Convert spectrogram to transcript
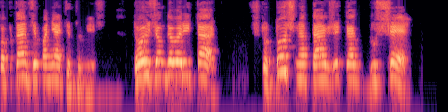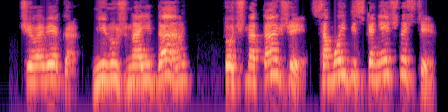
попытаемся понять эту вещь. То есть он говорит так, что точно так же, как душе человека не нужна еда, точно так же самой бесконечности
